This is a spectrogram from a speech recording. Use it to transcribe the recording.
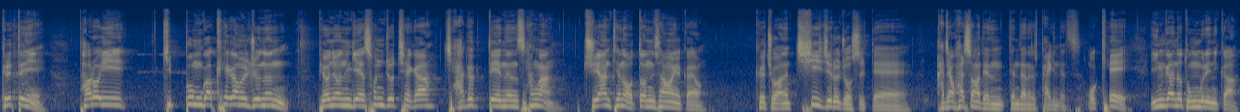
그랬더니 바로 이 기쁨과 쾌감을 주는 변연계 선조체가 자극되는 상황, 쥐한테는 어떤 상황일까요? 그 좋아하는 치즈를 줬을 때 가장 활성화된다는 것이 발견됐어. 오케이. 인간도 동물이니까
